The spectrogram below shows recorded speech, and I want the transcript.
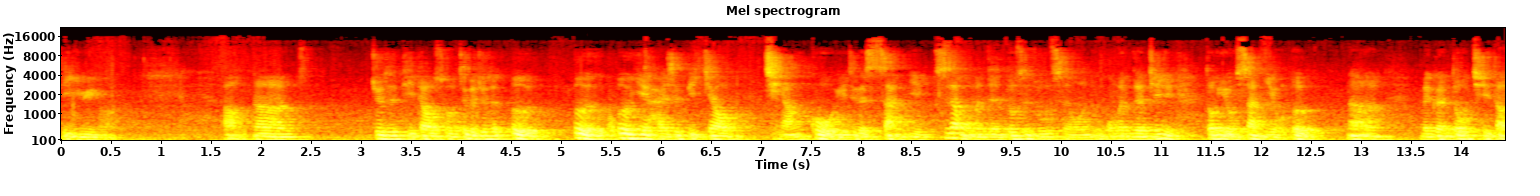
地狱哦。好，那就是提到说，这个就是恶恶恶业还是比较强过于这个善业。实际上，我们人都是如此，我我们人其实都有善有恶。那每个人都其实大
